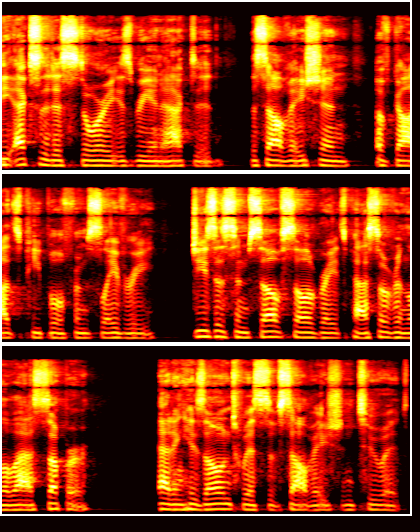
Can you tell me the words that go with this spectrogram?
the Exodus story is reenacted, the salvation of God's people from slavery. Jesus himself celebrates Passover in the Last Supper, adding his own twists of salvation to it.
